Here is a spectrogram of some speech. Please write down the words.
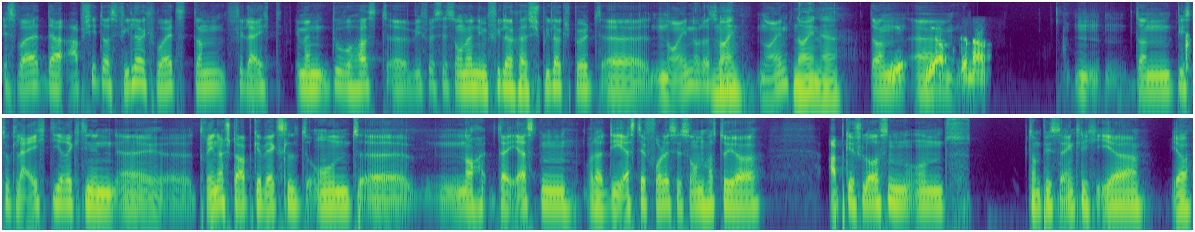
Es war der Abschied aus Villach war jetzt dann vielleicht, ich meine, du hast äh, wie viele Saisonen im Villach als Spieler gespielt? Äh, neun oder so? Neun. Neun? Neun, ja. Dann, ähm, ja, genau. Dann bist du gleich direkt in den äh, Trainerstab gewechselt und äh, nach der ersten oder die erste volle Saison hast du ja abgeschlossen und dann bist du eigentlich eher ja,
